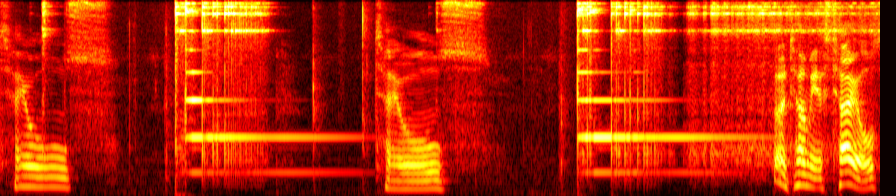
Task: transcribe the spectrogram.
Tails. Tails. Don't tell me it's tails.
